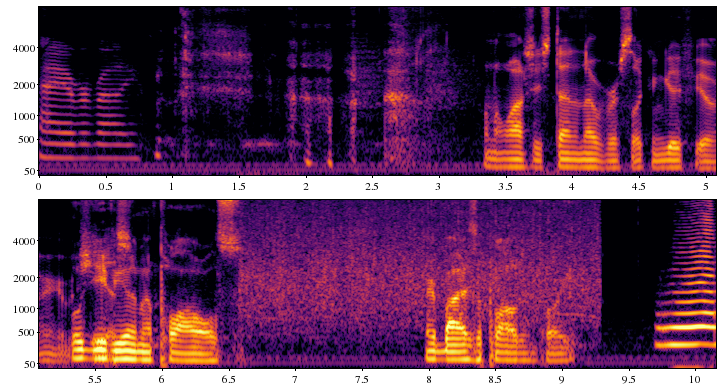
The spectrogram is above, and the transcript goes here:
Hi, everybody. I don't know why she's standing over us looking goofy over here. But We'll give is. you an applause. Everybody's applauding for you.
